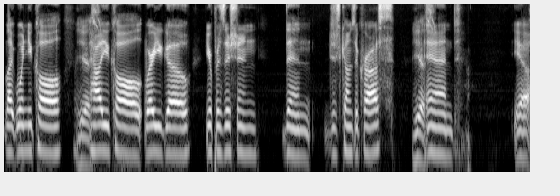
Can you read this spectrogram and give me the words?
like when you call Yes. how you call, where you go, your position, then just comes across. yes. And yeah,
